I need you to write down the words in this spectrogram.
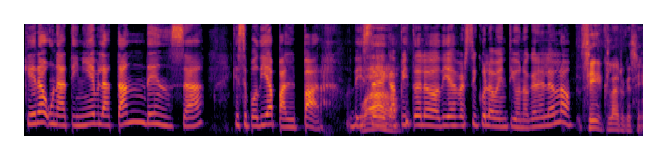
que era una tiniebla tan densa que se podía palpar. Dice el capítulo 10, versículo 21. ¿Querés leerlo? Sí, claro que sí.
